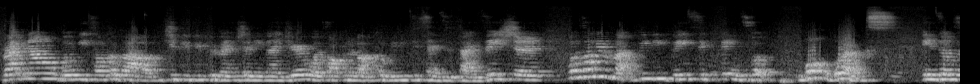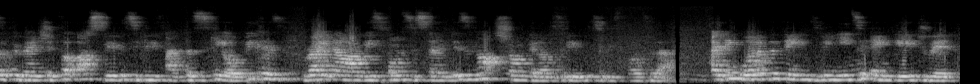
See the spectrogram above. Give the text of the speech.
Right now, when we talk about GBV prevention in Nigeria, we're talking about community sensitization. We're talking about really basic things, but what works in terms of prevention for us to be able to do at the scale because right now our response system is not strong enough to be able to respond to that. I think one of the things we need to engage with,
